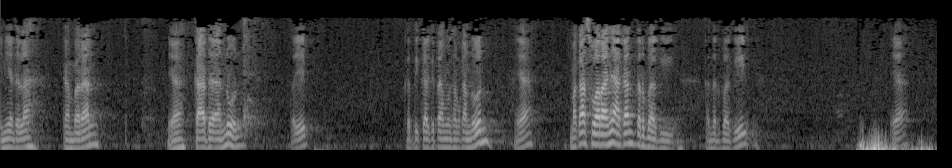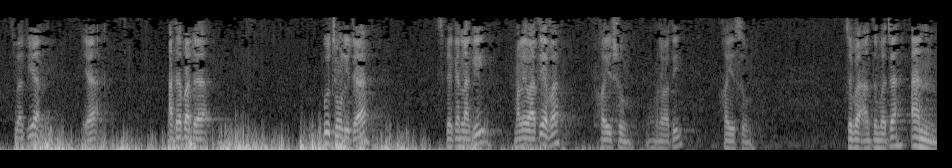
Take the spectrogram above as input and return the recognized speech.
Ini adalah gambaran ya keadaan nun. Baik. Ketika kita mengucapkan nun, ya, maka suaranya akan terbagi, akan terbagi ya, sebagian ya ada pada ujung lidah, sebagian lagi melewati apa? khaisum, melewati khaisum. Coba antum baca an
